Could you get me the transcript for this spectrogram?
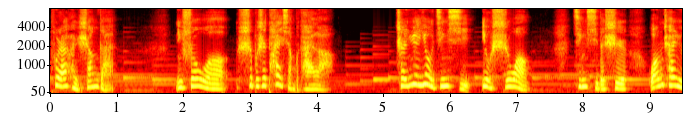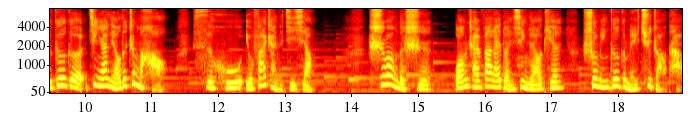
突然很伤感。你说我是不是太想不开了？陈月又惊喜又失望。惊喜的是，王禅与哥哥竟然聊得这么好。似乎有发展的迹象。失望的是，王禅发来短信聊天，说明哥哥没去找他，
